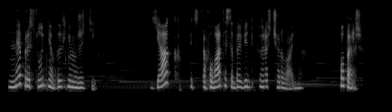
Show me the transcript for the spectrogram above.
не присутня в їхньому житті. Як підстрахувати себе від розчарування? По-перше,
